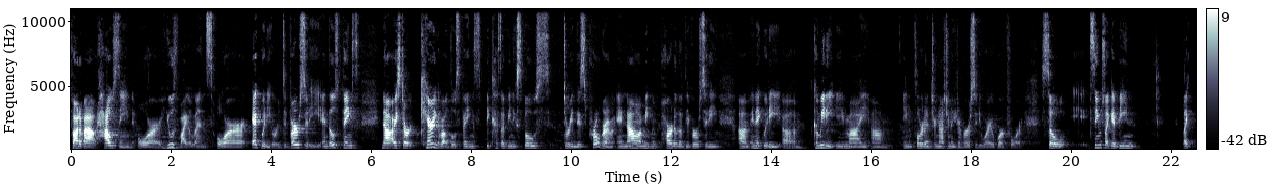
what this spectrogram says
thought about housing or youth violence or equity or diversity and those things. Now I start caring about those things because I've been exposed during this program and now I'm even part of the diversity um, and equity um, committee in my um, in Florida International University where I work for. So it seems like I've been like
